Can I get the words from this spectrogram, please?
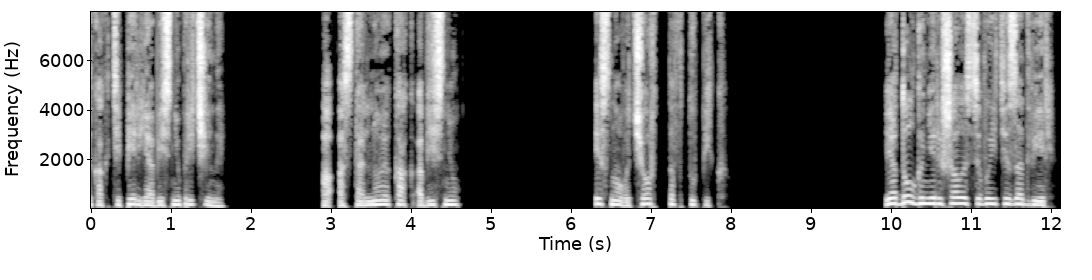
И как теперь я объясню причины. А остальное как объясню? И снова чертов тупик. Я долго не решалась выйти за дверь.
